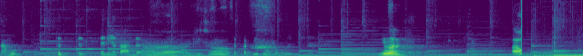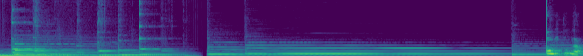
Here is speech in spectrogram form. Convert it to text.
Namun ternyata ada. Oh, gitu. Seperti itu menurut gimana? Tahu. Tahu itu nggak?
